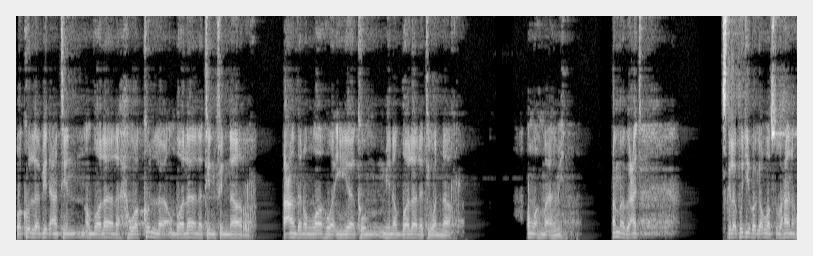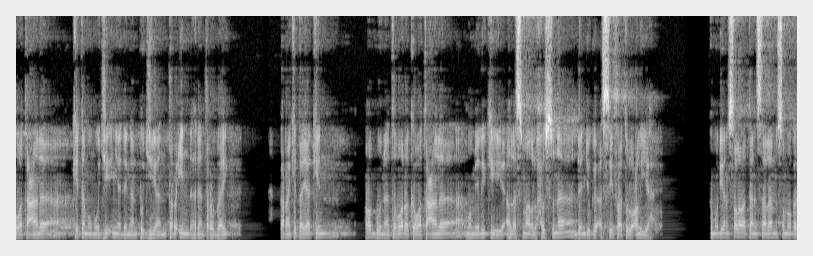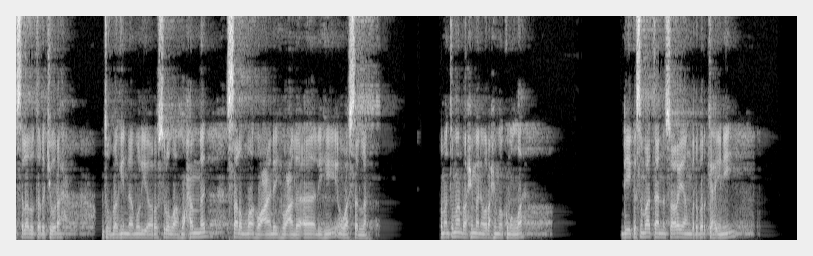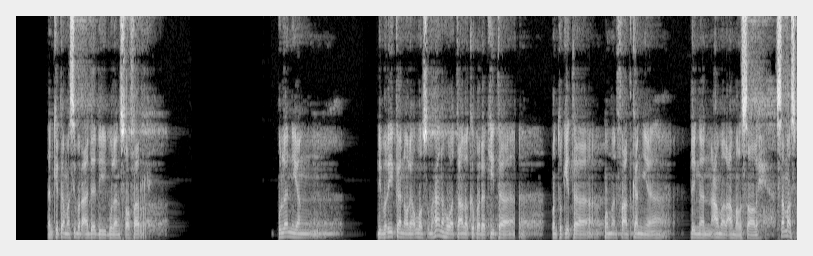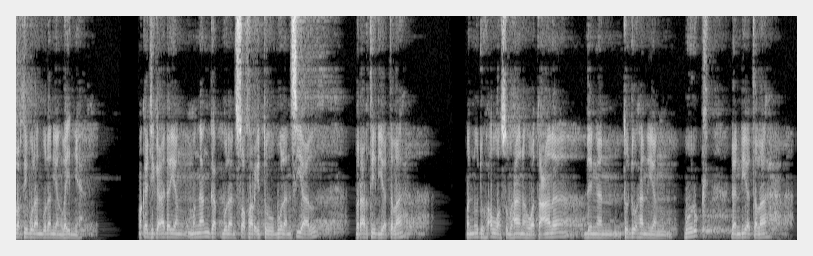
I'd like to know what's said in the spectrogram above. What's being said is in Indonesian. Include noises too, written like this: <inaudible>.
وكل بدعة ضلالة وكل ضلالة في النار. أعاذنا الله وإياكم من الضلالة والنار. اللهم آمين. أما بعد Segala puji bagi Allah Subhanahu wa taala, kita memujinya dengan pujian terindah dan terbaik karena kita yakin Rabbuna tabaraka wa taala memiliki al-asmaul husna dan juga as-sifatul uliyah. Kemudian salawat dan salam semoga selalu tercurah untuk baginda mulia Rasulullah Muhammad sallallahu alaihi wa ala alihi wasallam. Teman-teman rahimani wa rahimakumullah, di kesempatan sore yang berberkah ini dan kita masih berada di bulan Safar bulan yang diberikan oleh Allah Subhanahu wa taala kepada kita untuk kita memanfaatkannya dengan amal-amal saleh sama seperti bulan-bulan yang lainnya. Maka jika ada yang menganggap bulan Safar itu bulan sial berarti dia telah menuduh Allah Subhanahu wa taala dengan tuduhan yang buruk dan dia telah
